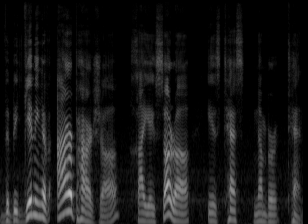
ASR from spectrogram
the beginning of our Parsha, Chaye Sarah, is test number 10.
